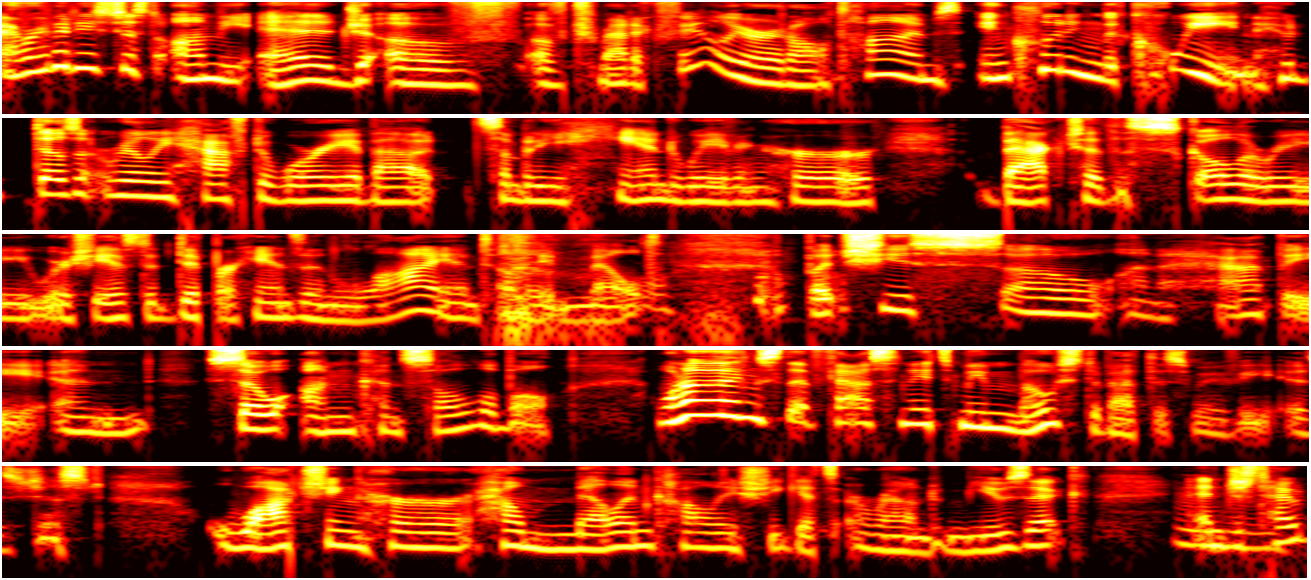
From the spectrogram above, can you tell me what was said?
Everybody's just on the edge of, of traumatic failure at all times, including the queen, who doesn't really have to worry about somebody hand waving her back to the scullery where she has to dip her hands in lye until they melt. But she's so unhappy and so unconsolable. One of the things that fascinates me most about this movie is just watching her, how melancholy she gets around music and just Mhm. how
